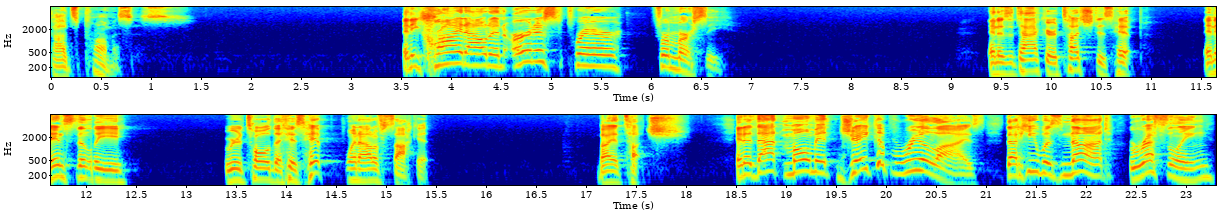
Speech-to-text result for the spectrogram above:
God's promises. And he cried out in earnest prayer for mercy. And his attacker touched his hip, and instantly we were told that his hip went out of socket by a touch. And at that moment, Jacob realized that he was not wrestling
